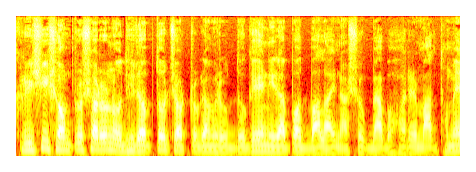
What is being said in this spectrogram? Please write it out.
কৃষি সম্প্রসারণ অধিদপ্তর চট্টগ্রামের উদ্যোগে নিরাপদ বালাইনাশক ব্যবহারের মাধ্যমে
